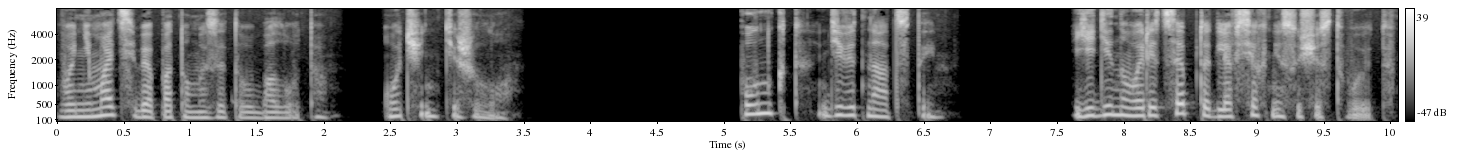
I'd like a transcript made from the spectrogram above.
Вынимать себя потом из этого болота очень тяжело. Пункт 19. Единого рецепта для всех не существует.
